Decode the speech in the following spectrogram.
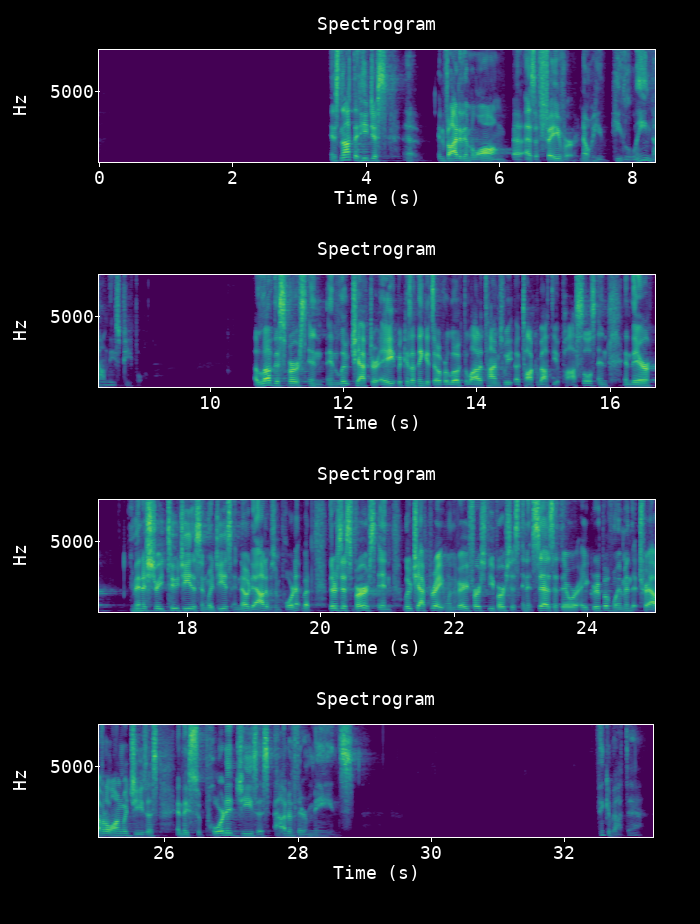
And it's not that he just uh, invited them along uh, as a favor. No, he, he leaned on these people. I love this verse in, in Luke chapter 8 because I think it's overlooked. A lot of times we uh, talk about the apostles and, and their ministry to Jesus and with Jesus, and no doubt it was important. But there's this verse in Luke chapter 8, one of the very first few verses, and it says that there were a group of women that traveled along with Jesus and they supported Jesus out of their means. Think about that.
